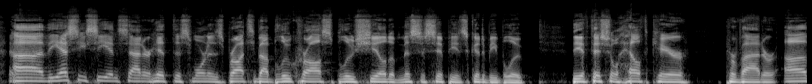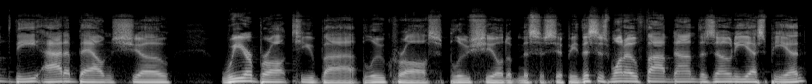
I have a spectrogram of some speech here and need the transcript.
Uh, the SEC Insider Hit this morning is brought to you by Blue Cross Blue Shield of Mississippi. It's good to be blue, the official healthcare provider of the Out of Bounds Show. We are brought to you by Blue Cross Blue Shield of Mississippi. This is 1059 The Zone ESPN.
